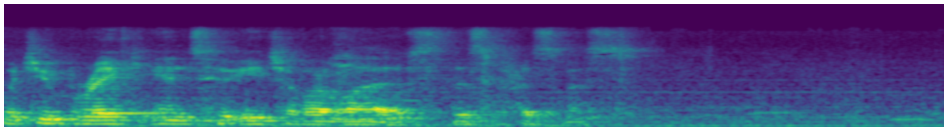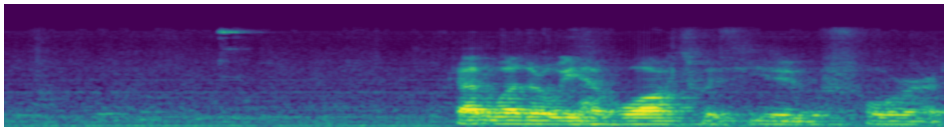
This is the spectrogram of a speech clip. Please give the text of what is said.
Would you break into each of our lives this Christmas? God, whether we have walked with you for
